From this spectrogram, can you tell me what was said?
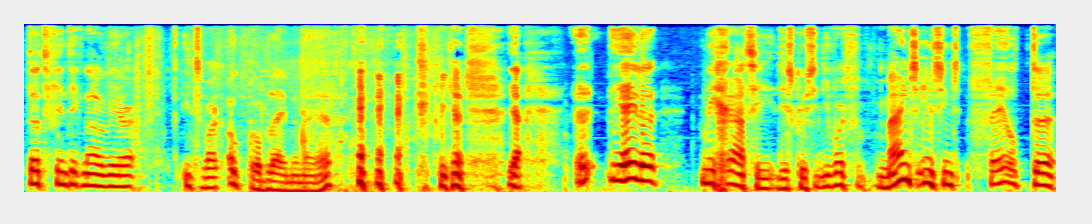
Dat vind ik nou weer iets waar ik ook problemen mee heb. ja, eh, die hele migratiediscussie, die wordt mijns inziens veel te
